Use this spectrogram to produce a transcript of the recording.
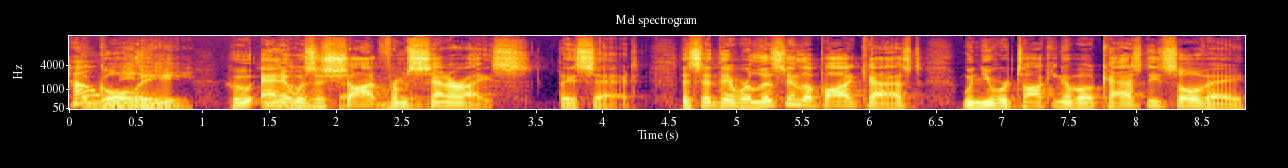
How a goalie many? who, and it oh, was a a shot from center ice. They said they said they were listening to the podcast when you were talking about Cassidy Sauve,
